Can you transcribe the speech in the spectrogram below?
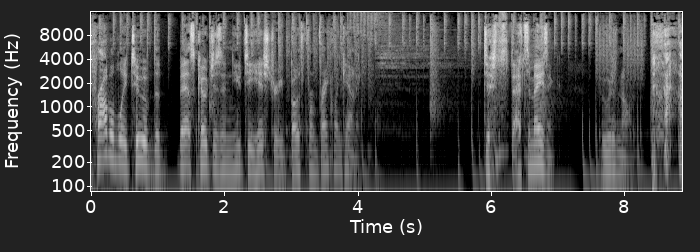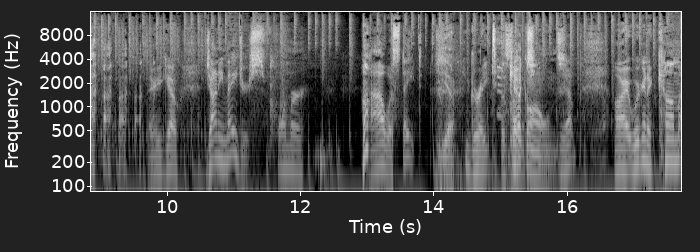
probably two of the best coaches in UT history, both from Franklin County. That's amazing. Who would have known? there you go, Johnny Majors, former Iowa State Yeah. great The. Cyclones. Yep. All right, we're going to come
